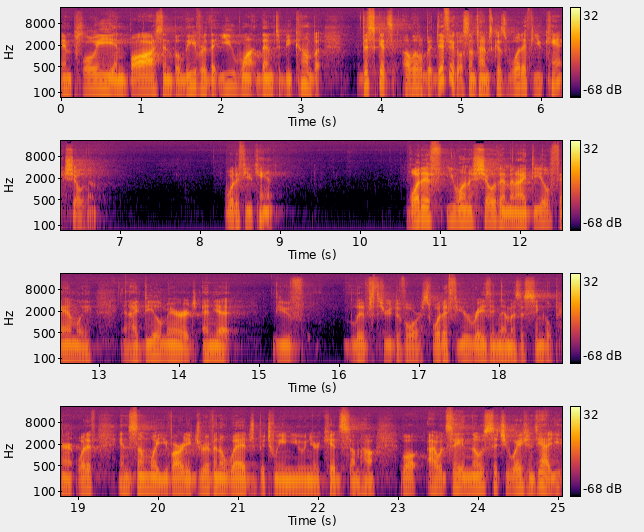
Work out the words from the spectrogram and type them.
employee and boss and believer that you want them to become. But this gets a little bit difficult sometimes because what if you can't show them? What if you can't? What if you want to show them an ideal family, an ideal marriage, and yet you've lived through divorce? What if you're raising them as a single parent? What if in some way you've already driven a wedge between you and your kids somehow? Well, I would say in those situations, yeah, you,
